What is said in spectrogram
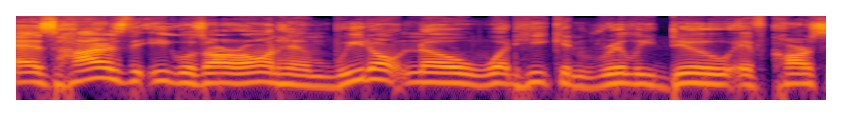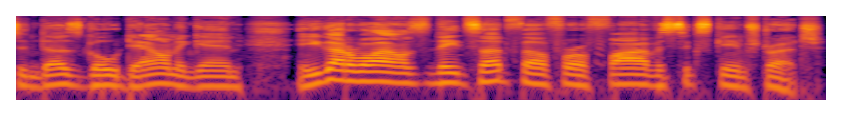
as high as the Eagles are on him, we don't know what he can really do if Carson does go down again. And you got to rely on Nate Sudfeld for a five or six game stretch.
